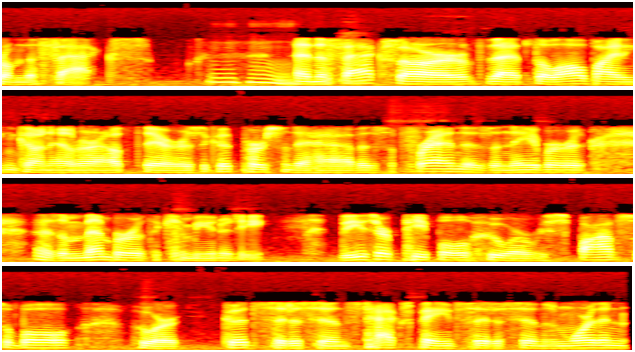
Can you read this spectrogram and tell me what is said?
from the facts. Mm-hmm. And the facts are that the law abiding gun owner out there is a good person to have as a friend, as a neighbor, as a member of the community. These are people who are responsible, who are good citizens, tax-paying citizens, more than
